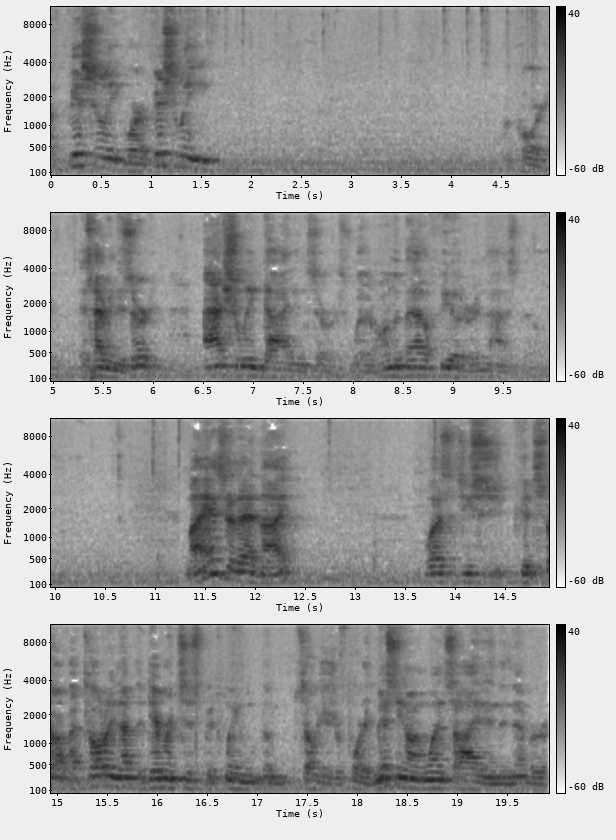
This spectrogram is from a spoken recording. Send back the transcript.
officially were officially as having deserted actually died in service, whether on the battlefield or in the hospital. My answer that night was that you could start by totaling up the differences between the soldiers reported missing on one side and the number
